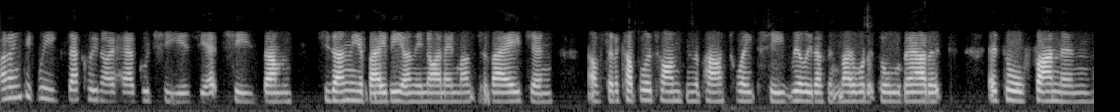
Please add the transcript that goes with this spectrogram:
I don't think we exactly know how good she is yet. She's um, she's only a baby, only 19 months of age, and I've said a couple of times in the past week she really doesn't know what it's all about. It's it's all fun, and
